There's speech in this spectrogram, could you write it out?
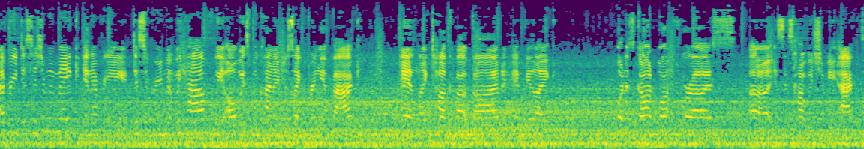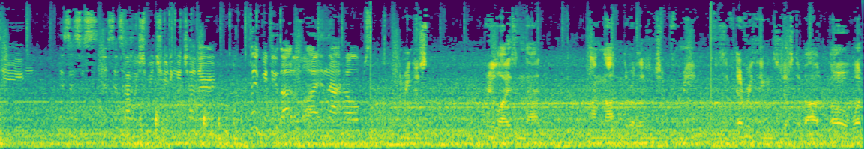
every decision we make, in every disagreement we have, we always will kind of just like bring it back and like talk about God and be like, what does God want for us? Uh, how we should be acting? Is this is this how we should be treating each other? I think we do that a lot and that helps. I mean, just realizing that I'm not in the relationship for me. Because if everything is just about, oh, what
